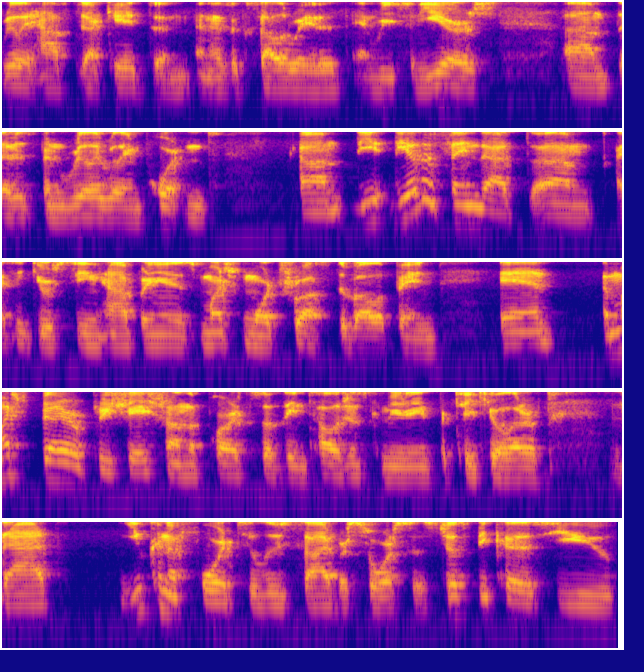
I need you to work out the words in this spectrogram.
really half decade and, and, has accelerated in recent years. Um, that has been really really important. Um, the the other thing that um, I think you're seeing happening is much more trust developing and a much better appreciation on the parts of the intelligence community in particular that you can afford to lose cyber sources just because you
